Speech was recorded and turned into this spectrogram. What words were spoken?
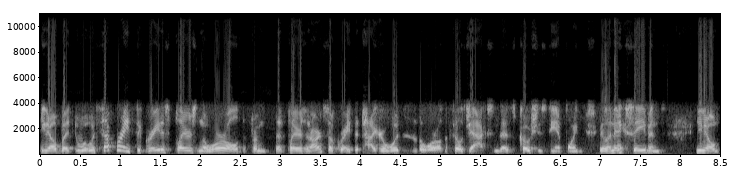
You know, but what separates the greatest players in the world from the players that aren't so great, the Tiger Woods of the world, the Phil Jacksons as a coaching standpoint, you know, Nick Saban's, you know,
